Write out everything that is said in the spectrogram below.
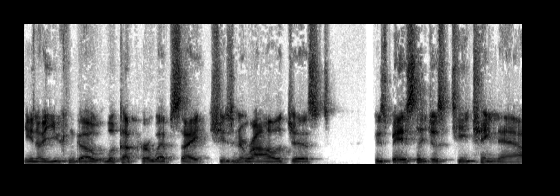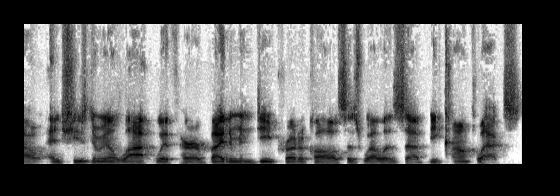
you know, you can go look up her website. She's a neurologist who's basically just teaching now, and she's doing a lot with her vitamin D protocols as well as uh, B complex.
